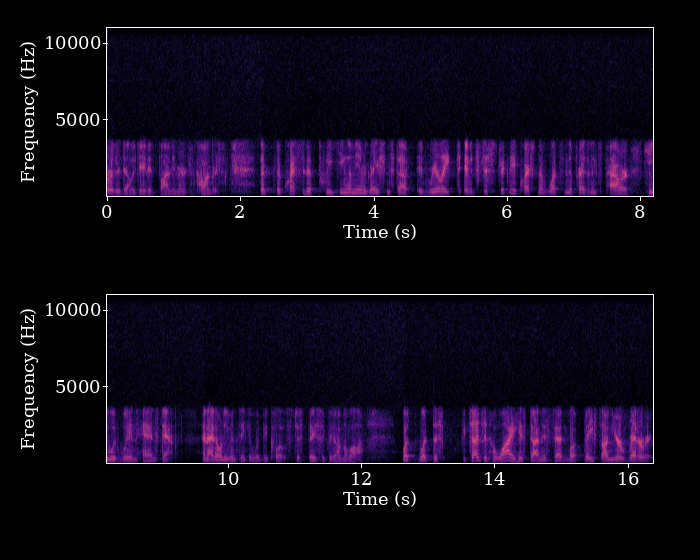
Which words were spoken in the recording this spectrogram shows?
further delegated by the American Congress. The, the question of tweaking on the immigration stuff, it really, if it's just strictly a question of what's in the president's power, he would win hands down. And I don't even think it would be close, just basically on the law. What, what this judge in Hawaii has done is said, look, based on your rhetoric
